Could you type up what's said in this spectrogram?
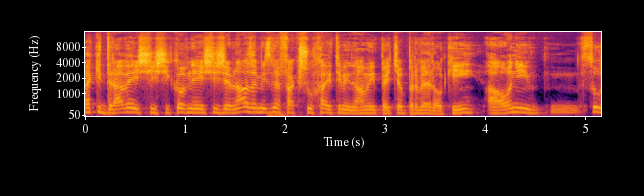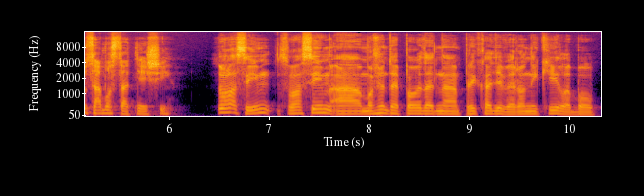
taký dravejší, šikovnejší, že naozaj my sme fakt šúchali tými nohami Peťo prvé roky a oni mm, sú samostatnejší. Súhlasím, súhlasím a môžem to aj povedať na príklade Veroniky, lebo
